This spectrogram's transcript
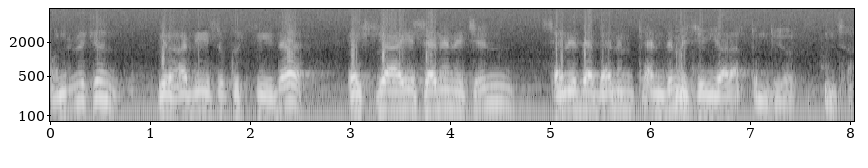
Onun için bir hadisi kutsi'de eşyayı senin için, seni de benim kendim için yarattım diyor insana.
